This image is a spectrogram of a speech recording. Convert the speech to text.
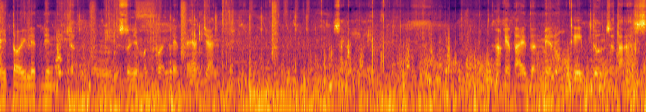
may toilet din dito kung gusto niya mag toilet ayan dyan. Sa gilid. Nakita tayo doon merong cave doon sa taas.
